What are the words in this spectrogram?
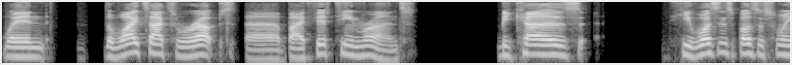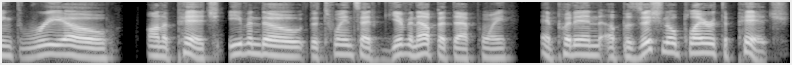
when the White Sox were up uh, by 15 runs because he wasn't supposed to swing 3 0 on a pitch, even though the Twins had given up at that point and put in a positional player to pitch.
